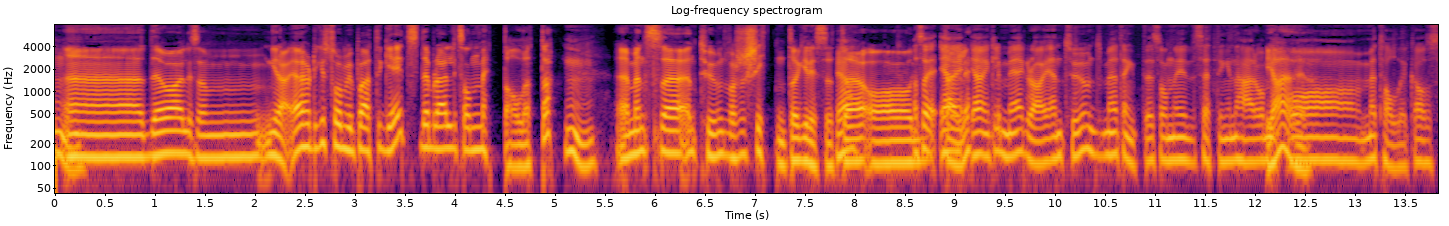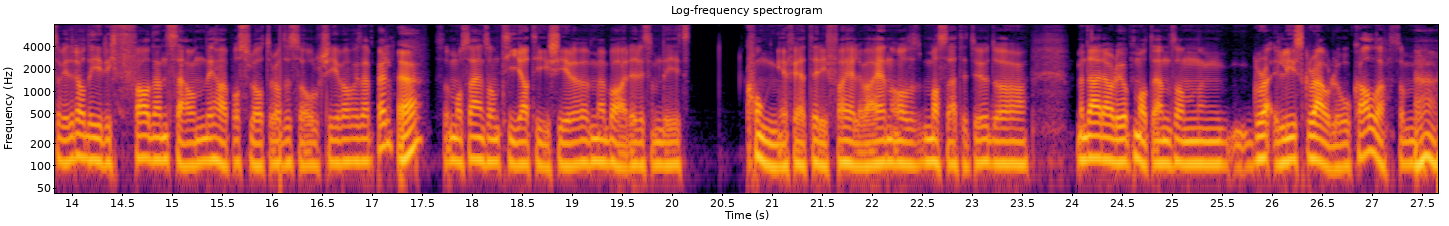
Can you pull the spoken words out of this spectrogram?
Mm. Uh, det var liksom greia. Jeg hørte ikke så mye på At the Gates, det ble litt sånn metallete. Mm. Uh, mens Entombed var så skittent og grisete Ja. og Altså, jeg, deilig. jeg er egentlig mer glad i Entombed, men jeg tenkte sånn i settingene her, og, Ja, og Metallica og så videre, og de riffa og den sounden de har på Slaughter of the Soul-skiva, for eksempel, som også er en sånn ti av ti-skive med bare liksom de kongefete riffa hele veien, og masse attitude, og Men der har du jo på en måte en sånn gra lys growler-vokal, da, som Ja.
